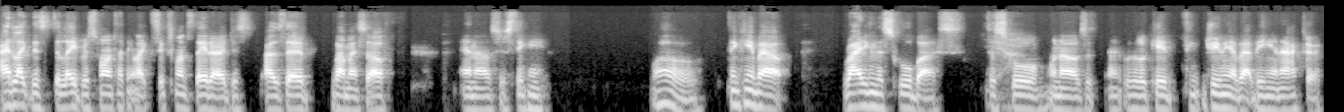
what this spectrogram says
I had like this delayed response. I think like six months later, I just I was there by myself, and I was just thinking, whoa, thinking about riding the school bus to yeah. school when I was a, a little kid, think, dreaming about being an actor,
